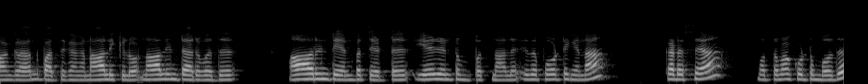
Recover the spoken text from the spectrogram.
வாங்குறாருன்னு பார்த்துக்கோங்க. நாலு கிலோ நாலு இன்ட்டு அறுபது. ஆறு இன்ட்டு எண்பத்தெட்டு ஏழு இன்ட்டு முப்பத்தி நாலு இதை போட்டிங்கன்னா கடைசியாக மொத்தமாக கூட்டும்போது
